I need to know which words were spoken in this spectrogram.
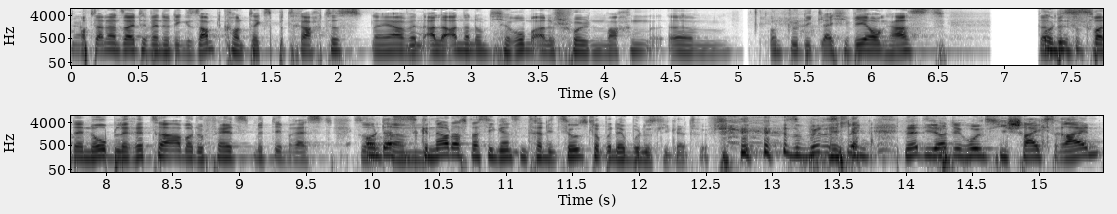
Ja. Auf der anderen Seite, wenn du den Gesamtkontext betrachtest, naja, wenn alle anderen um dich herum alle Schulden machen ähm, und du die gleiche Währung hast, dann und bist du zwar der noble Ritter, aber du fällst mit dem Rest. So, und das ähm, ist genau das, was die ganzen Traditionsclub in der Bundesliga trifft. so blöd es klingt. Ja. Ne, die Leute holen sich die Scheichs rein,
